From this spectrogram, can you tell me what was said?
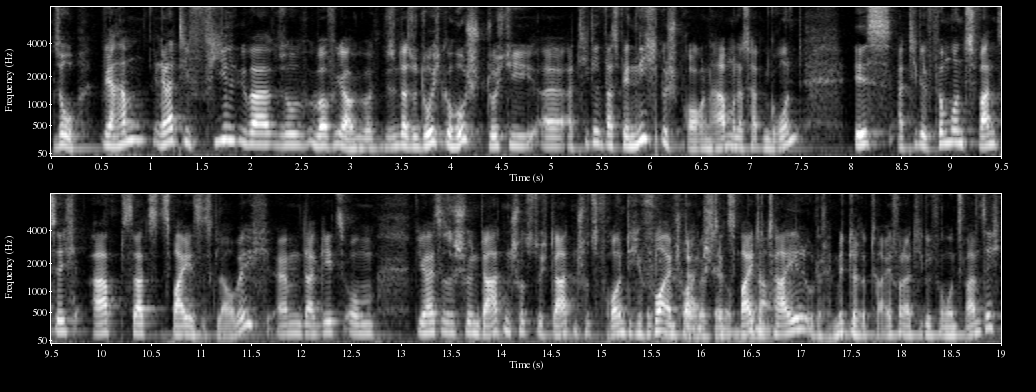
So, wir haben relativ viel über so über ja, über, wir sind da so durchgehuscht durch die äh, Artikel, was wir nicht besprochen haben und das hat einen Grund ist Artikel 25 Absatz 2 ist es, glaube ich. Ähm, da geht es um, wie heißt es so schön, Datenschutz durch datenschutzfreundliche Voreinstellungen. Das ist der zweite genau. Teil oder der mittlere Teil von Artikel 25.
